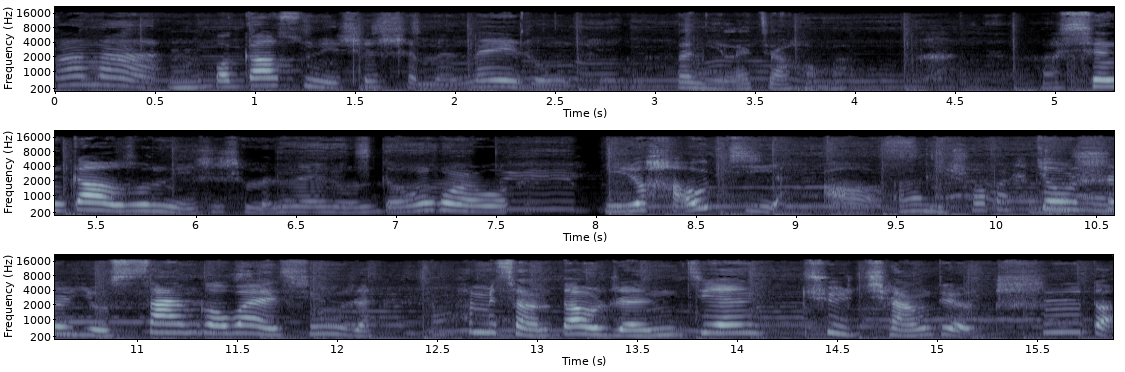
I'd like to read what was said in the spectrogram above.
妈妈，嗯我告诉你是什么内容？那你来讲好吗？我 先告诉你是什么内容，等会儿我你就好讲。啊，你说吧，什么就是有三个外星人，他们想到人间去抢点吃的，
